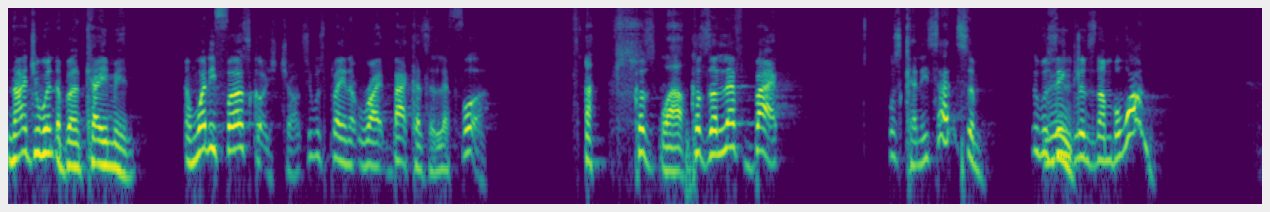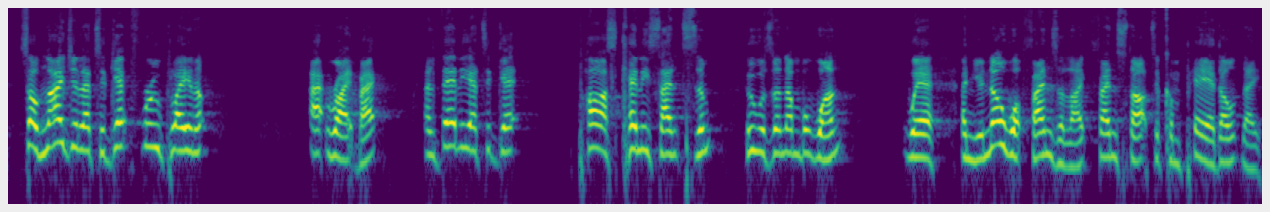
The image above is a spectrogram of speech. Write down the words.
Nigel Winterburn came in, and when he first got his chance, he was playing at right back as a left footer. Because wow. Because the left back was Kenny Sansom, who was mm. England's number one. So Nigel had to get through playing at right back, and then he had to get past Kenny Sansom, who was the number one. Where and you know what fans are like. Fans start to compare, don't they?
